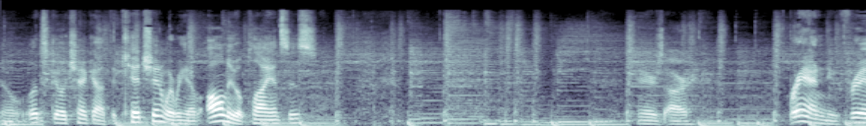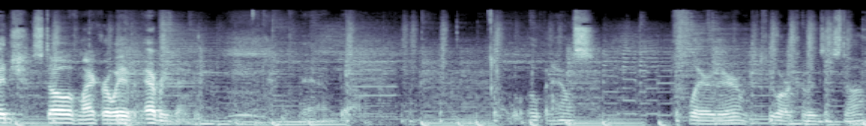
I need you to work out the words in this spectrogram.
So let's go check out the kitchen where we have all new appliances. There's our brand new fridge, stove, microwave, everything. And a little open house flair there QR codes and stuff.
